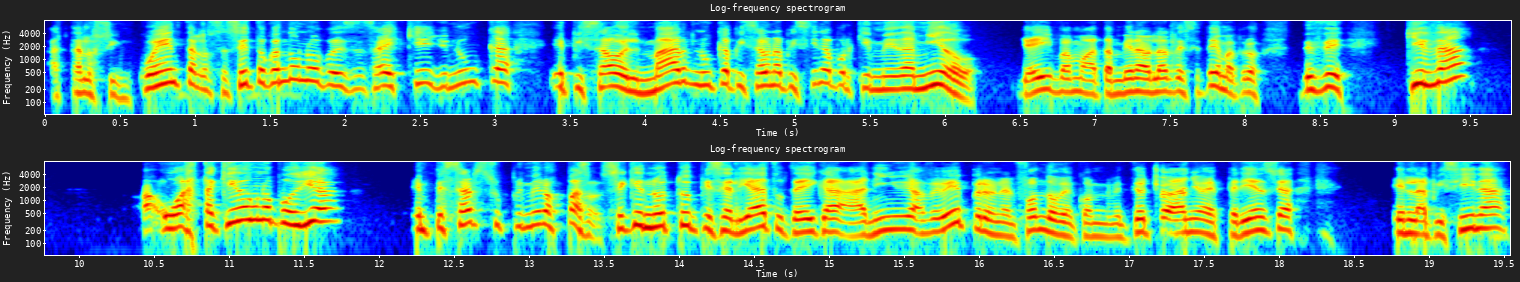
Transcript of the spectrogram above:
¿Hasta los 50, los 60? Cuando uno puede decir, ¿sabes qué? Yo nunca he pisado el mar, nunca he pisado una piscina porque me da miedo. Y ahí vamos a también hablar de ese tema, pero ¿desde qué edad o hasta qué edad uno podría empezar sus primeros pasos. Sé que no es tu especialidad, tú te dedicas a niños y a bebés, pero en el fondo, con 28 años de experiencia en la piscina,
